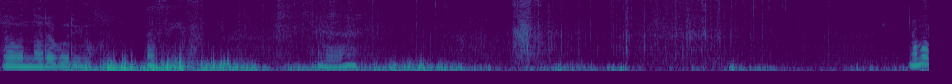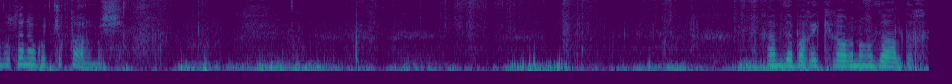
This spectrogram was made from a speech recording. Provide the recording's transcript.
Kavunlara görüyor. Nasıl iyi. Ama bu sene küçük kalmış. Hamza bak iki kavununuzu aldık.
